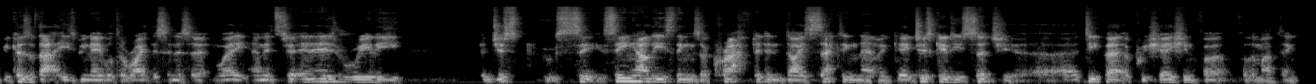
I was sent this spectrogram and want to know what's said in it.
because of that, he's been able to write this in a certain way. And it's just, it is really just see, seeing how these things are crafted and dissecting them, it, it just gives you such a, a, deeper appreciation for, for them, I think.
